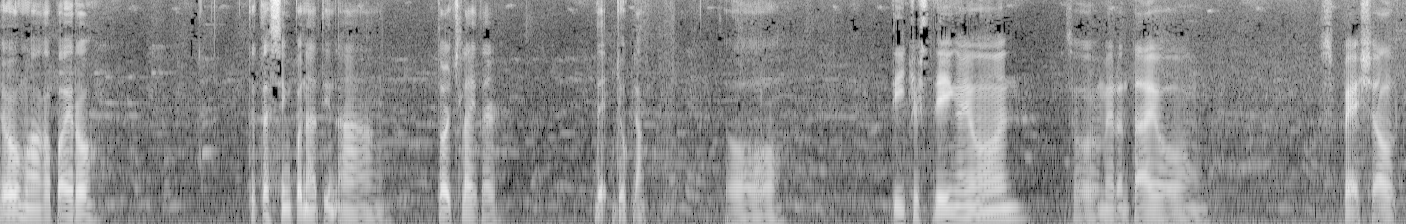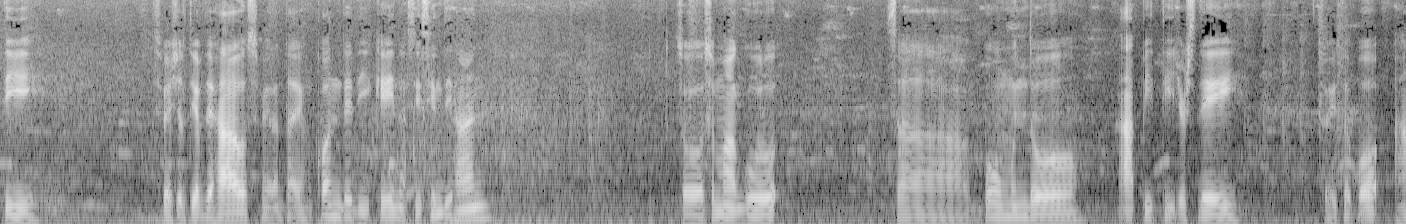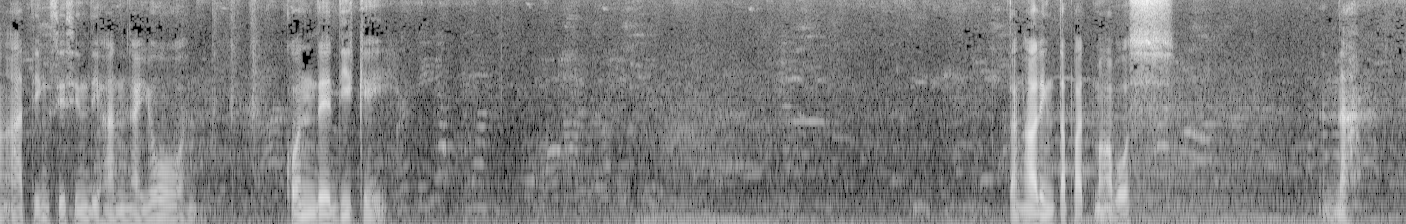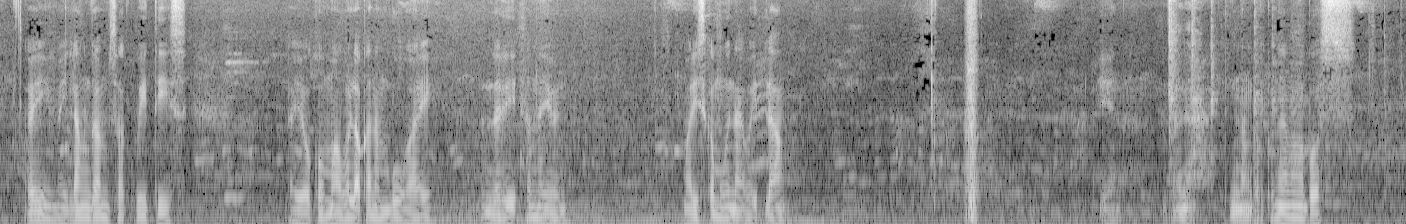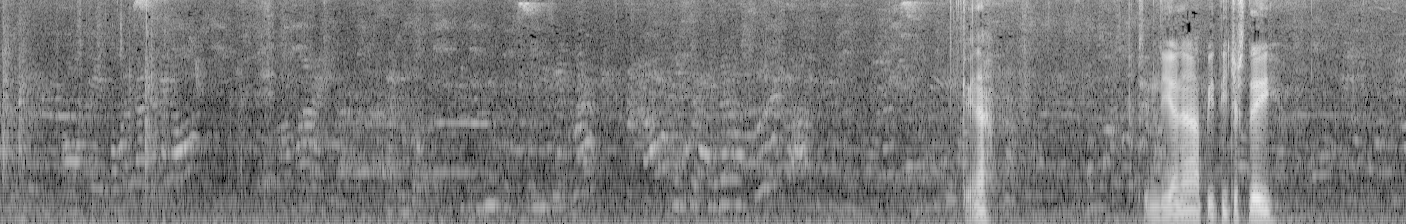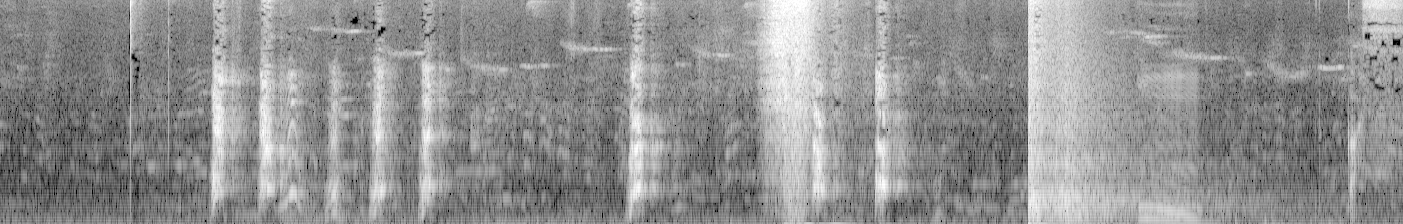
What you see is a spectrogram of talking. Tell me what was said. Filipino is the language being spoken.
Yo mga kapayro Tetesting pa natin ang torch lighter. Hindi, joke lang. So Teacher's Day ngayon. So meron tayong Specialty. Specialty of the house. Meron tayong Conde DK na sisindihan. So sa mga guro Sa buong mundo Happy Teacher's Day So ito po ang ating sisindihan ngayon. Conde DK. Tanghaling tapat mga boss. Na. Ay, may langgam sa kwitis. Ayoko mawala ka ng buhay. Sandali, sana yun. Malis ka muna, wait lang. Ayan. Ayan na. Tinanggal ko na mga boss. Okay na. Sindihan na. Happy Teacher's Day. Hmm. Kas.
